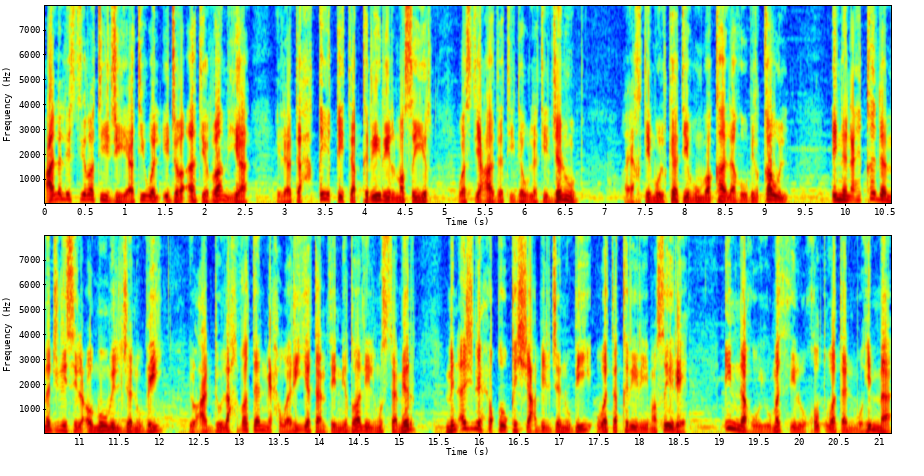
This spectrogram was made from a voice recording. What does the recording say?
على الاستراتيجيات والإجراءات الرامية إلى تحقيق تقرير المصير واستعادة دولة الجنوب. ويختم الكاتب مقاله بالقول إن انعقاد مجلس العموم الجنوبي يعد لحظة محورية في النضال المستمر من أجل حقوق الشعب الجنوبي وتقرير مصيره. إنه يمثل خطوة مهمة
